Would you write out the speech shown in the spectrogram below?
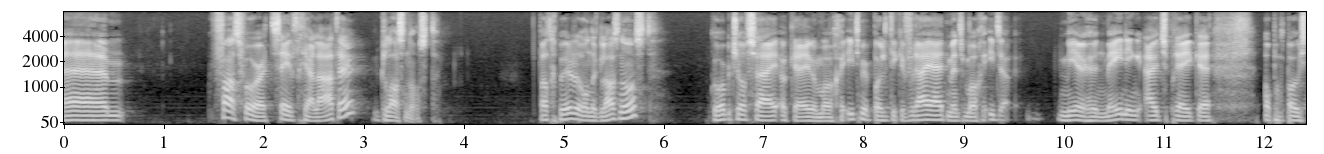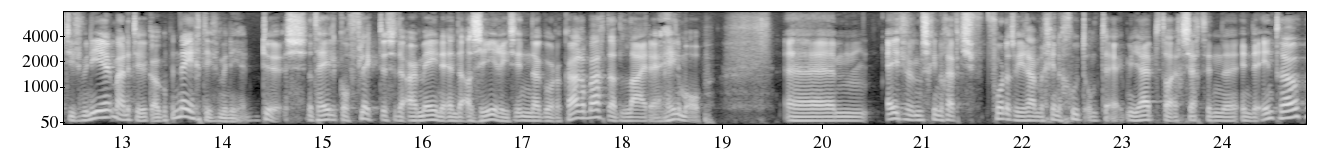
Ehm fast forward, 70 jaar later, glasnost. Wat gebeurde er onder glasnost? Gorbachev zei, oké, we mogen iets meer politieke vrijheid. Mensen mogen iets meer hun mening uitspreken op een positieve manier, maar natuurlijk ook op een negatieve manier. Dus dat hele conflict tussen de Armenen en de Azeris in Nagorno-Karabakh, dat laaide helemaal op. Ehm, even misschien nog eventjes voordat we hier aan beginnen goed om te... Jij hebt het al gezegd in de, in de intro.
